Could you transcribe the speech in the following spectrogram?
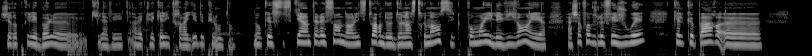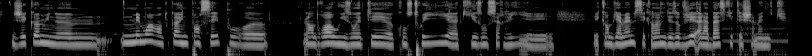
j'ai repris les bols euh, qu'il avait, avec lesquels il travaillait depuis longtemps. Donc, euh, ce qui est intéressant dans l'histoire de, l'instrument, c'est que pour moi, il est vivant et euh, à chaque fois que je le fais jouer, quelque part, j'ai comme une, mémoire, en tout cas une pensée pour l'endroit où ils ont été construits, à qui ils ont servi et quand bien même, c'est quand même des objets à la base qui étaient chamaniques.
